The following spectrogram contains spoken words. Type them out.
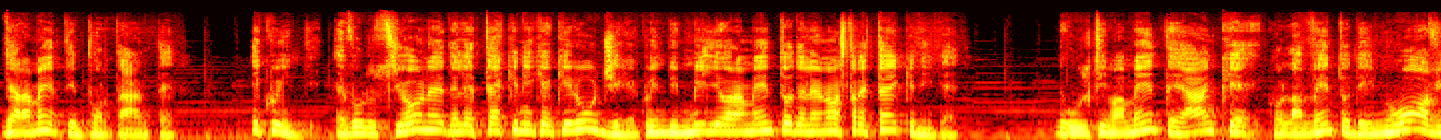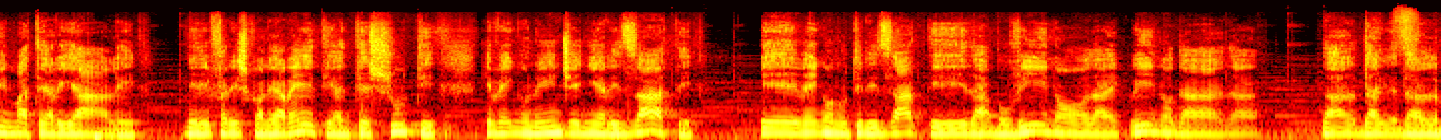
veramente importante e quindi evoluzione delle tecniche chirurgiche, quindi miglioramento delle nostre tecniche. Ultimamente anche con l'avvento dei nuovi materiali, mi riferisco alle reti, ai tessuti che vengono ingegnerizzati, che vengono utilizzati da bovino, da equino, da, da, da, dal,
